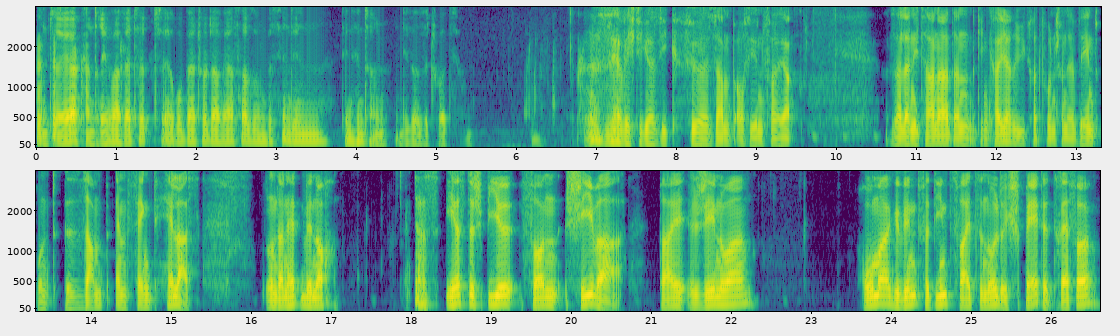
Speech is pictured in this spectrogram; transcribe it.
Und äh, ja, Candreva rettet äh, Roberto D'Aversa so ein bisschen den, den Hintern in dieser Situation. Sehr wichtiger Sieg für Samp auf jeden Fall, ja. Salernitana dann gegen Cagliari, wie gerade vorhin schon erwähnt, und Samp empfängt Hellas. Und dann hätten wir noch das erste Spiel von Sheva bei Genoa. Roma gewinnt verdient 2 zu 0 durch späte Treffer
